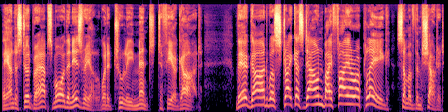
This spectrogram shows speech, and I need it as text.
They understood perhaps more than Israel what it truly meant to fear God. Their God will strike us down by fire or plague, some of them shouted.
